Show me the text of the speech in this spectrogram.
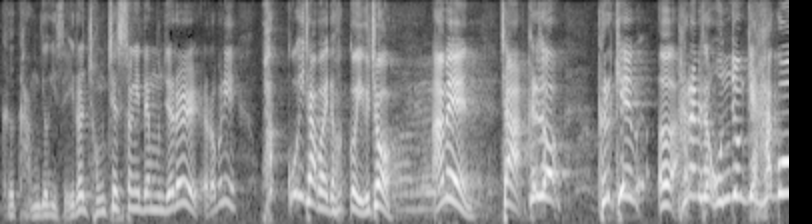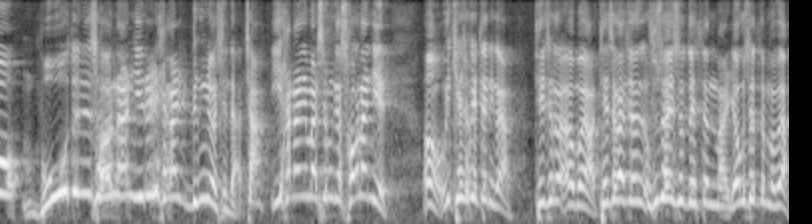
그 간격이 있어요. 이런 정체성에 대한 문제를 여러분이 확고히 잡아야 돼, 확고히. 그렇죠? 아멘. 자, 그래서 그렇게 어, 하나님께서 온전케 하고 모든 선한 일을 행할 능력하신다. 자, 이 하나님 말씀은 선한 일. 어, 우리 계속 했다니까. 대서가 어, 뭐야? 대서가 후서에서도 했던 말, 여기서 했던 말 뭐야?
